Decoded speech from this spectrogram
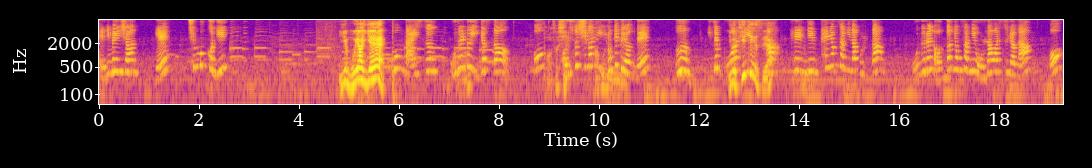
애니메이션 예? 침묵코니? 이게 뭐야 이게? 오 나이스 오늘도 이겼어 어? 버섯이 벌써 시간이. 이렇게 되었네 응 이제 이거 뭐하지? TTS 야? 아, 케이님 팬 영상이나 볼까? 오늘은 어떤 영상이 올라왔으려나? 어?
